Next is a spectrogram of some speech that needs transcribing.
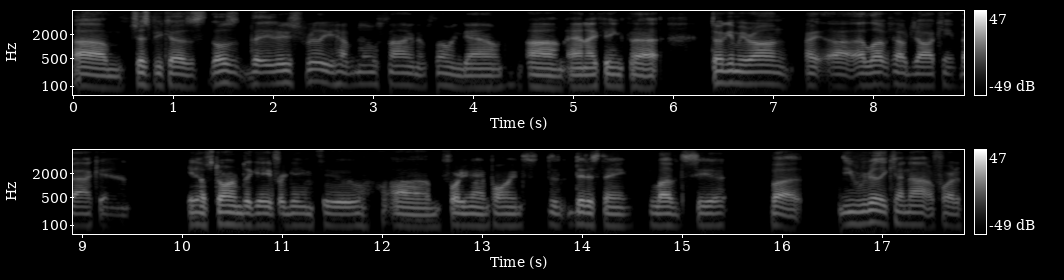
um, just because those they just really have no sign of slowing down. Um, and I think that don't get me wrong, I uh, I loved how Ja came back and you know stormed the gate for game two, um, 49 points, did, did his thing. Loved to see it, but you really cannot afford to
